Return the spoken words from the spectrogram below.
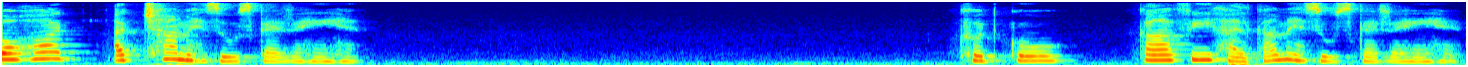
बहुत अच्छा महसूस कर रहे हैं। खुद को काफ़ी हल्का महसूस कर रहे हैं।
